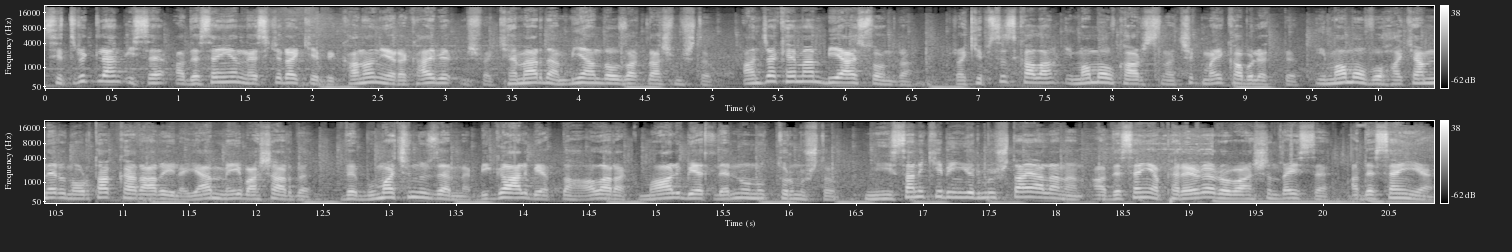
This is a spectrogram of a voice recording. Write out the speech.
Strickland ise Adesanya'nın eski rakibi Cannonier'e kaybetmiş ve kemerden bir anda uzaklaşmıştı. Ancak hemen bir ay sonra rakipsiz kalan İmamov karşısına çıkmayı kabul etti. İmamov'u hakemlerin ortak kararıyla yenmeyi başardı ve bu maçın üzerine bir galibiyet daha alarak mağlubiyetlerini unutturmuştu. Nisan 2023'te ayarlanan Adesanya Pereira rövanşında ise Adesanya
